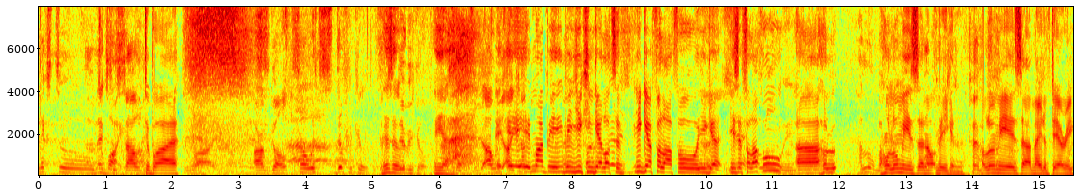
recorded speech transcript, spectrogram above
next to next Dubai. to Saudi, Dubai. Dubai, Arab Gulf. So it's difficult. There's a, Difficult. yeah. I, It, I it- it might be, but you can get lots of. You get falafel. You get. Is it falafel? Uh, hul- halloumi is uh, not vegan. Halloumi is uh, made of dairy.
